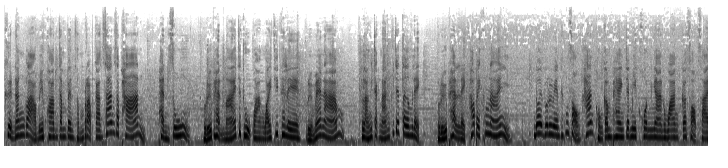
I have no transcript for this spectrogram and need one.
เขื่อนดังกล่าวมีความจำเป็นสำหรับการสร้างสะพาน แผ่นซุง หรือแผ่นไม้จะถูกวางไว้ที่ทะเลหรือแม่น้ำหลังจากนั้นก็จะเติมเหล็ก หรือแผ่นเหล็กเข้าไปข้างในโดยบริเวณทั้งสองข้างของกำแพงจะมีคนงานวางกระสอบทราย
